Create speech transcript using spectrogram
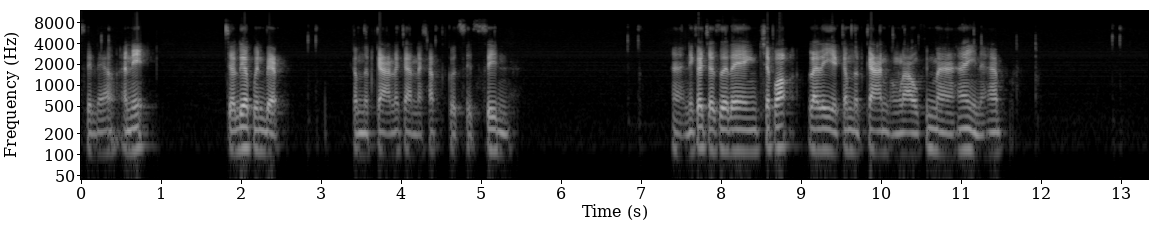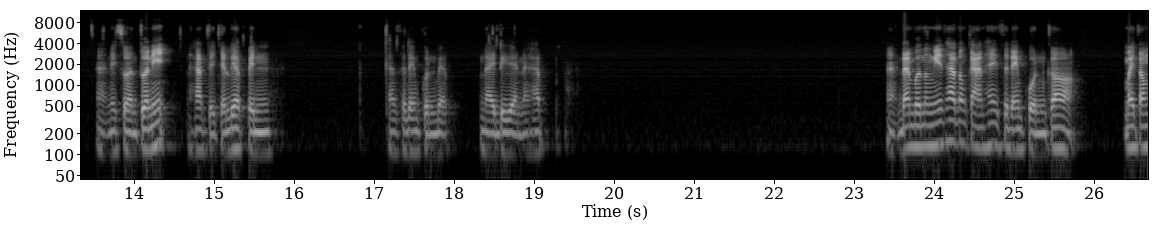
เสร็จแล้วอันนี้จะเลือกเป็นแบบกำหนดการแล้วกันนะครับ กดเสร็จสิ้น อ่านี่ก็จะแสดงเฉพาะรายละเอียดกำหนดการของเราขึ้นมาให้นะครับอ่าในส่วนตัวนี้นะครับเดี๋ยวจะเลือกเป็นการแสดงผลแบบรายเดือนนะครับอ่าด้านบนตรงนี้ถ้าต้องการให้แสดงผลก็ไม่ต้อง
